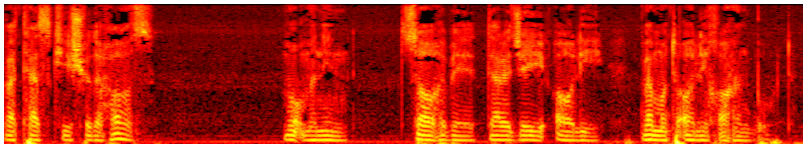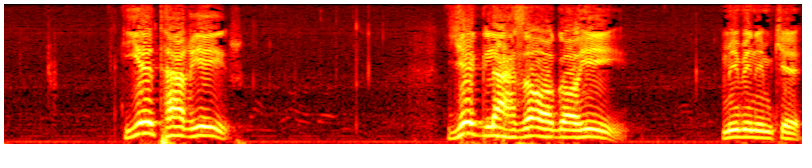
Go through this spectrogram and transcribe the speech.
و تزکی شده هاست مؤمنین صاحب درجه عالی و متعالی خواهند بود. یه تغییر یک لحظه آگاهی می‌بینیم که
